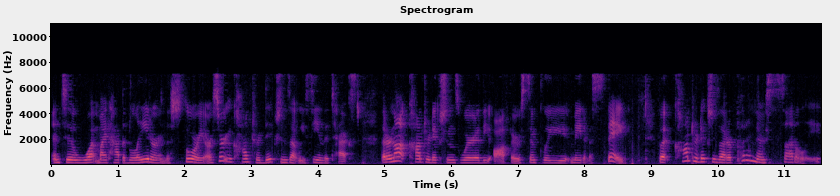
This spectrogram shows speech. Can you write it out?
and to what might happen later in the story are certain contradictions that we see in the text that are not contradictions where the author simply made a mistake, but contradictions that are put in there subtly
